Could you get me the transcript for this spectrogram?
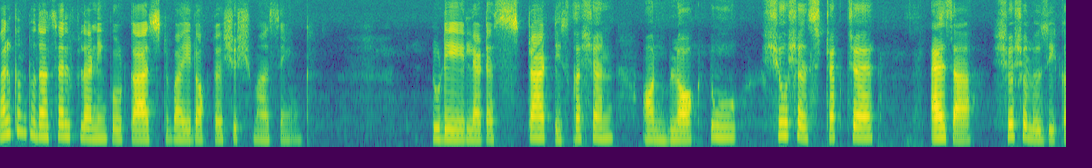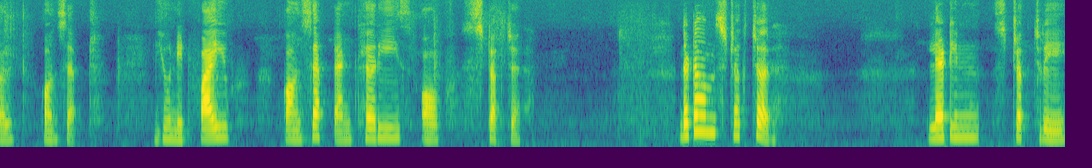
welcome to the Self Learning Podcast by Dr. Shushma Singh. Today, let us start discussion on Block 2 Social Structure as a Sociological Concept. Unit 5 Concept and Theories of Structure. The term structure, Latin structure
